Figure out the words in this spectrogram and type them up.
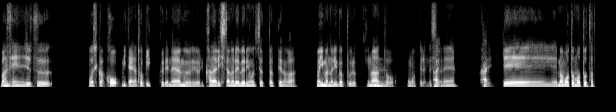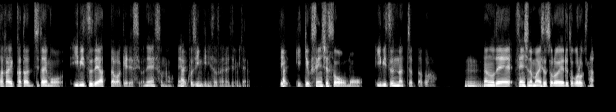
まあうん。戦術もしくは個みたいなトピックで悩むよりかなり下のレベルに落ちちゃったっていうのが、まあ今のリバプールかうん。なと思ってるんですはい。よね。はい。で、まあもともと戦い方自体も歪であったわけですよね。そのね、はい。個人技に支えられてるみたいな。で、はい。結局選手層も歪になっちゃったと。うん。なので、選手の枚数揃えるところから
